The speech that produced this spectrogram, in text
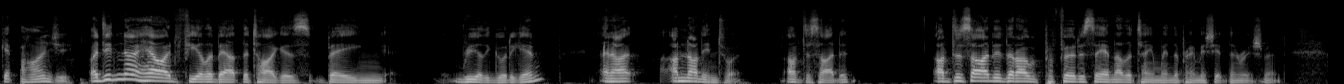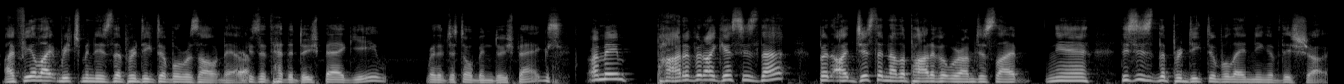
get behind you. I didn't know how I'd feel about the Tigers being really good again, and I I'm not into it. I've decided. I've decided that I would prefer to see another team win the premiership than Richmond. I feel like Richmond is the predictable result now. Because they've had the douchebag year where they've just all been douchebags. I mean, part of it, I guess, is that. But I just another part of it where I'm just like, yeah, this is the predictable ending of this show.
